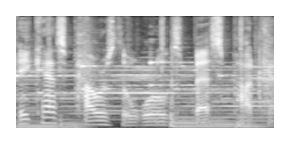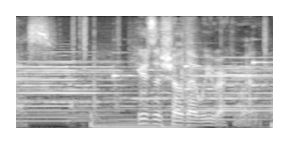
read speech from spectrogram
ACAST powers the world's best podcasts. Here's a show that we recommend.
